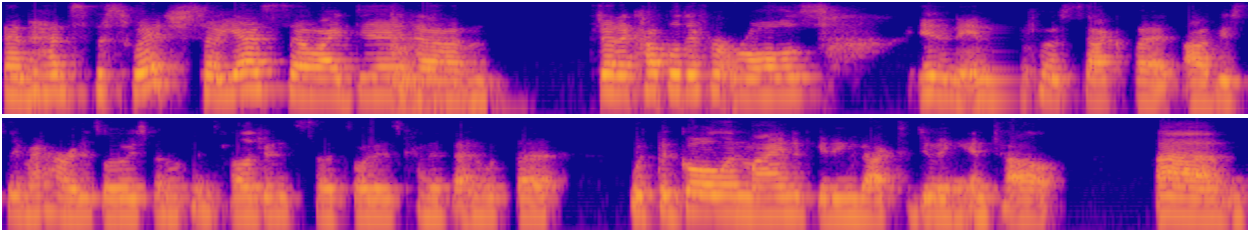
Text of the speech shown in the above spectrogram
and hence the switch. So yeah, so I did um, done a couple different roles in an infosec, but obviously my heart has always been with intelligence, so it's always kind of been with the with the goal in mind of getting back to doing intel. Um,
